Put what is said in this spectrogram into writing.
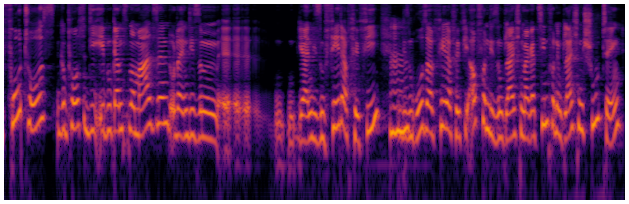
Fotos gepostet, die eben ganz normal sind oder in diesem äh, äh ja in diesem Federfifi, mhm. in diesem rosa Federfifi, auch von diesem gleichen Magazin, von dem gleichen Shooting.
